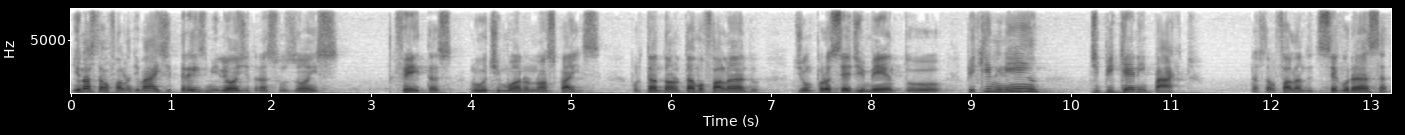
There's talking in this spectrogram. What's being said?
E nós estamos falando de mais de 3 milhões de transfusões feitas no último ano no nosso país. Portanto, nós não estamos falando de um procedimento pequenininho, de pequeno impacto. Nós estamos falando de segurança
